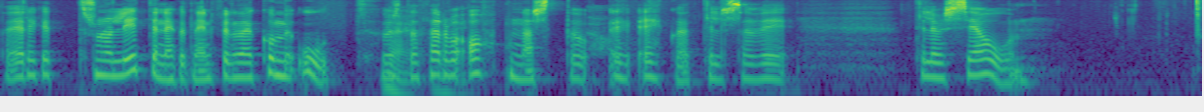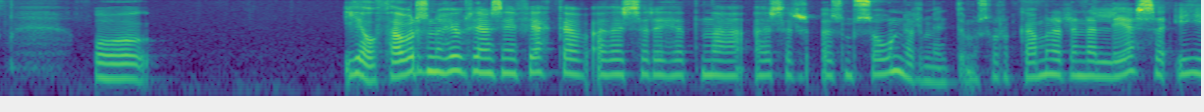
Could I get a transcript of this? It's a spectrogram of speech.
það er ekkert svona litin einhvern veginn fyrir það að komi út, veist, Nei, það þarf að opnast og e- eitthvað til að við til að við sjáum. Og já, það voru svona hughrifin sem ég fekk af, af þessari hérna, af þessari, þessum sónarmyndum og svo gaman að reyna að lesa í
